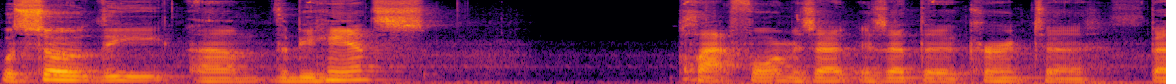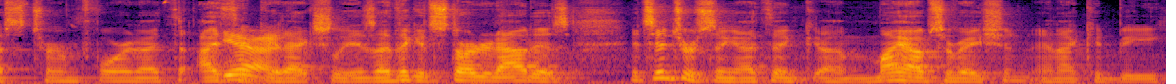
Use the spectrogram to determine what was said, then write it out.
Well, so the um, the Behance platform is that is that the current uh, best term for it? I, th- I yeah. think it actually is. I think it started out as it's interesting. I think um, my observation, and I could be.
